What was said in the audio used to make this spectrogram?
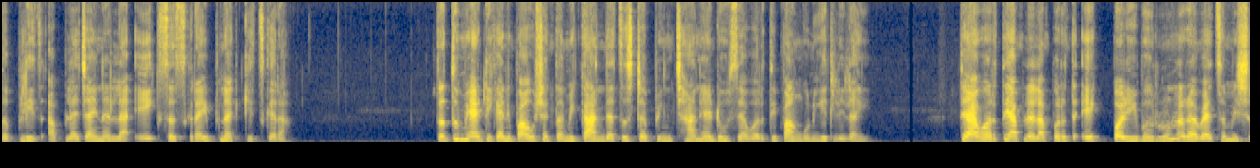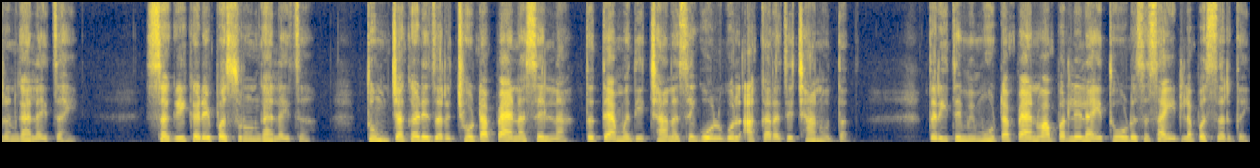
तर प्लीज आपल्या चॅनलला एक सबस्क्राईब नक्कीच करा. तर तुम्ही या ठिकाणी पाहू शकता मी कांद्याचं स्टफिंग छान ह्या डोस्यावरती पांगून घेतलेलं आहे. त्यावरती आपल्याला परत एक पळी भरून रव्याचं मिश्रण घालायचं आहे. सगळीकडे पसरून घालायचं. तुमच्याकडे जर छोटा पॅन असेल ना तर त्यामध्ये छान असे गोल गोल आकाराचे छान होतात. तर इथे मी मोठा पॅन वापरलेला आहे थोडंसं साईडला पसरतं आहे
